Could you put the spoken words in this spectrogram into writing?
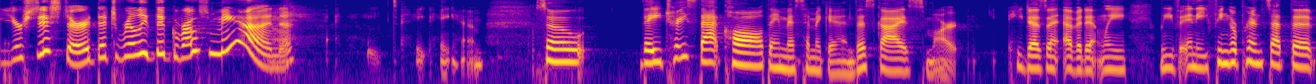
your sister that's really the gross man. hate, hate, hate him. So they trace that call. They miss him again. This guy's smart. He doesn't evidently leave any fingerprints at the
